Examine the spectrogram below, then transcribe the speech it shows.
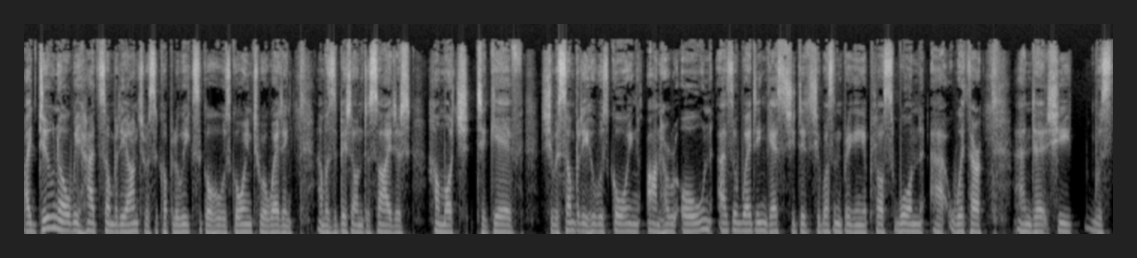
I do know we had somebody on to us a couple of weeks ago who was going to a wedding and was a bit undecided how much to give. She was somebody who was going on her own as a wedding guest. She did. She wasn't bringing a plus one uh, with her, and uh, she was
